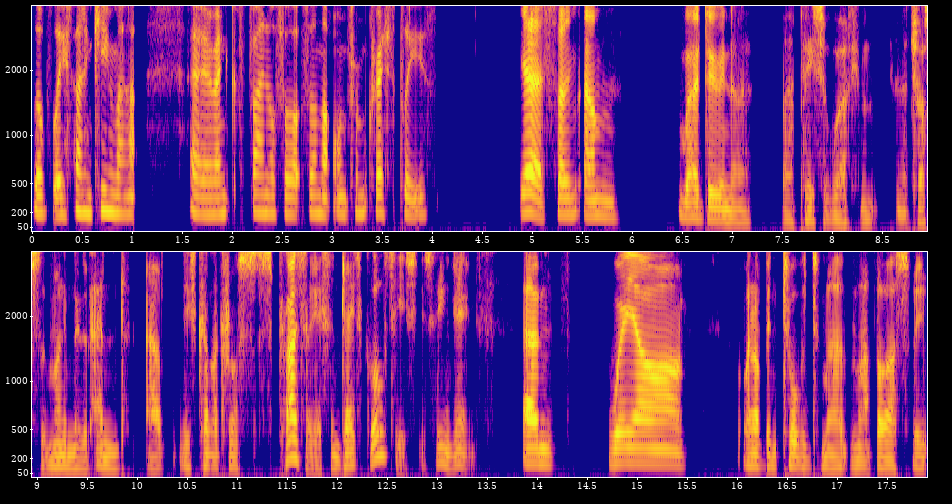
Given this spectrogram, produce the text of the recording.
Lovely, thank you, Matt. Uh, and final thoughts on that one from Chris, please. Yeah, so um, we're doing a a piece of work in, in the Trust of Money Mill, and uh, we've come across surprisingly some data quality issues. Um, we are, when I've been talking to my, my boss, we,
